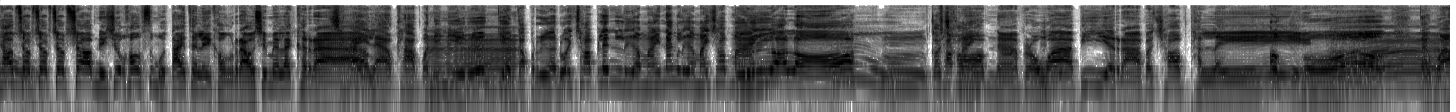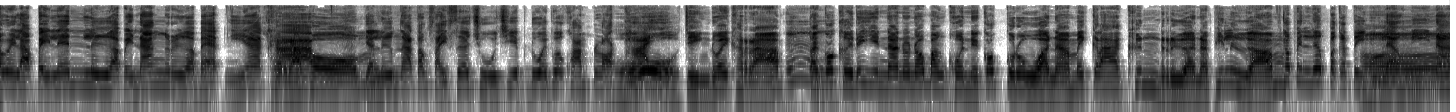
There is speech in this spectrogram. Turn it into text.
ชอบชอบชอบชอบชอบในช่วงห้องสมุดใต้ทะเลของเราใช่ไหมล่ะครับใช่แล้วครับ วันนี้มีเรื่องเกี่ยวกับเรือด้วยชอบเล่นเรือไหมนั่งเรือไหมชอบไหมเรือหรอก็ชอบนะ เพราะว่าพี่ราปชอบทะเลโอ้โหแต่ว่าเวลาไปเล่นเรือไปนั่งเรือแบบนี้ครับผมอย่าลืมนะต้องใส่เสื้อชูชีพด้วยเพื่อความปลอดภัยจริงด้วยครับ แต่ก็เคยได้ยินนะน้องๆบางคนเนี่ยก็กลัวนะไม่กล้าขึ้นเรือนะพี่เหลือมก็เป็นเรื่องปกติอยู่แล้วนี่นะ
